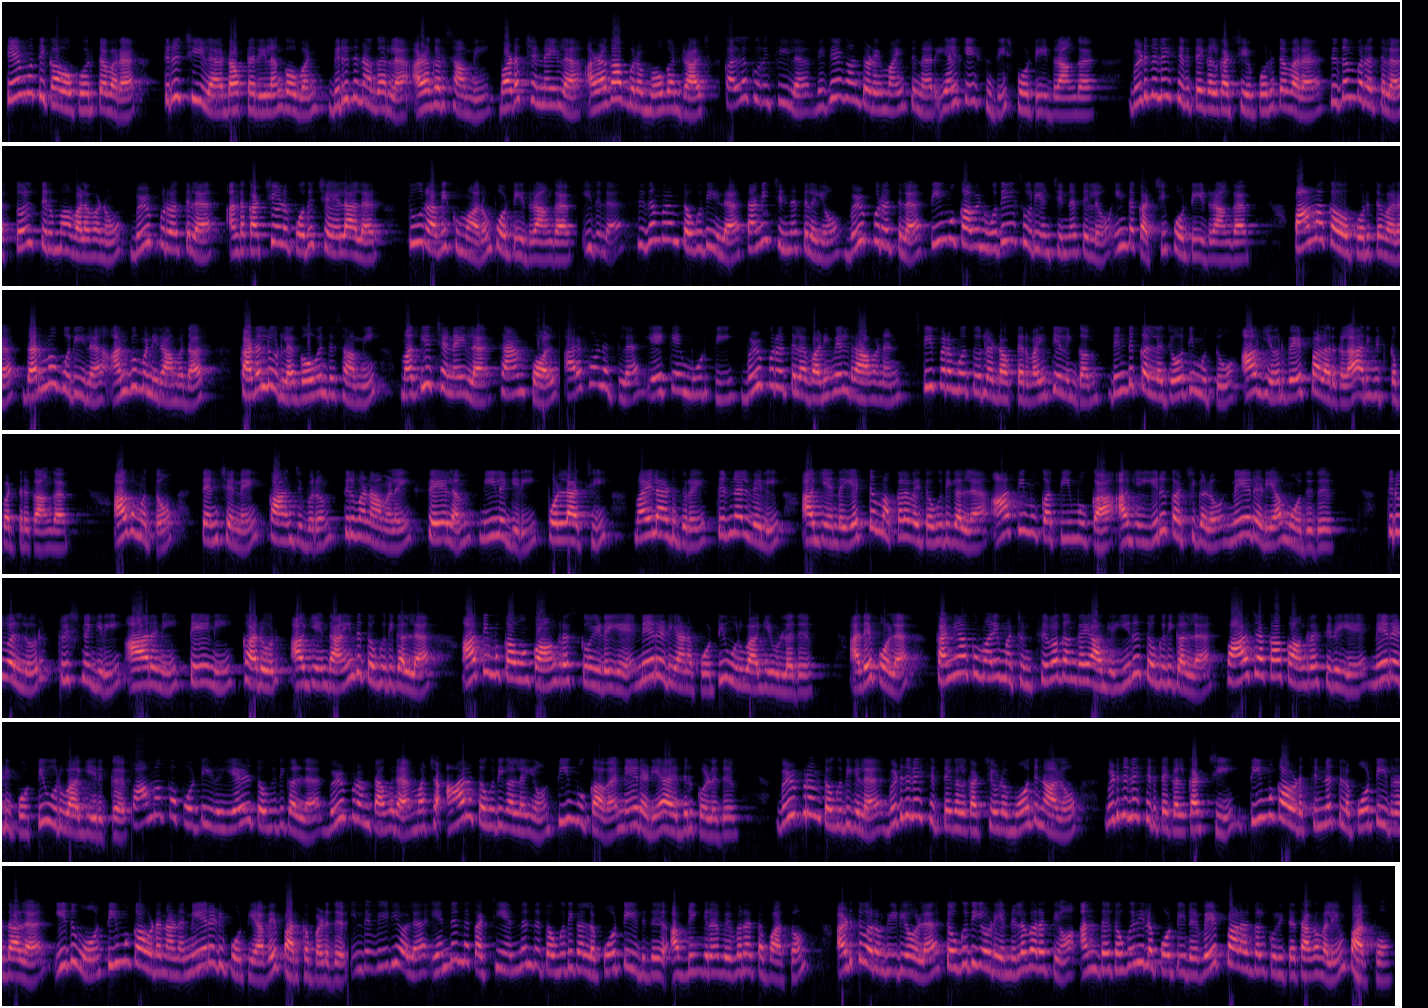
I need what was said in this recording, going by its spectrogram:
தேமுதிகவை பொறுத்தவரை திருச்சியில டாக்டர் இளங்கோவன் விருதுநகர்ல அழகர்சாமி வட சென்னையில அழகாபுரம் மோகன்ராஜ் கள்ளக்குறிச்சியில விஜயகாந்தோட மைத்துனர் எல் கே சுதீஷ் போட்டியிடுறாங்க. விடுதலை சிறுத்தைகள் கட்சியை பொறுத்தவரை சிதம்பரத்துல தொல் திருமாவளவனும் விழுப்புரத்துல அந்த கட்சியோட பொதுச் செயலாளர் து. ரவிக்குமாரும் போட்டியிடுறாங்க. இதுல சிதம்பரம் தொகுதியில தனி சின்னத்திலையும் விழுப்புரத்துல திமுகவின் உதயசூரியன் சின்னத்திலும் இந்த கட்சி போட்டியிடுறாங்க. பாமகவை பொறுத்தவரை தர்மபுரியில அன்புமணி ராமதாஸ் கடலூர்ல கோவிந்தசாமி மத்திய சென்னையில சாம் பால் அரக்கோணத்துல ஏ கே மூர்த்தி விழுப்புரத்துல வடிவேல் ராவணன் ஸ்ரீபெரும்புத்தூர்ல டாக்டர் வைத்தியலிங்கம் திண்டுக்கல்ல ஜோதிமுத்து ஆகியோர் வேட்பாளர்களா அறிவிக்கப்பட்டிருக்காங்க. ஆக மொத்தம் தென் சென்னை காஞ்சிபுரம் திருவண்ணாமலை சேலம் நீலகிரி பொள்ளாச்சி மயிலாடுதுறை திருநெல்வேலி ஆகிய இந்த எட்டு மக்களவை தொகுதிகளில் அதிமுக திமுக ஆகிய இரு கட்சிகளும் நேரடியாக மோதுது. திருவள்ளூர் கிருஷ்ணகிரி ஆரணி தேனி கரூர் ஆகிய இந்த ஐந்து தொகுதிகளில் அதிமுகவும் காங்கிரஸ்க்கும் இடையே நேரடியான போட்டி உருவாகியுள்ளது. அதே போல கன்னியாகுமரி மற்றும் சிவகங்கை ஆகிய இரு தொகுதிகளில் பாஜக காங்கிரஸ் இடையே நேரடி போட்டி உருவாகி இருக்கு பாமக போட்டியிட ஏழு தொகுதிகளில் விழுப்புரம் தவிர மற்ற ஆறு தொகுதிகளையும் திமுகவை நேரடியாக எதிர்கொள்ளுது. விழுப்புரம் தொகுதியில விடுதலை சிறுத்தைகள் கட்சியோட மோதினாலும் விடுதலை சிறுத்தைகள் கட்சி திமுகவோட சின்னத்துல போட்டியிடுறதால இதுவும் திமுகவுடனான நேரடி போட்டியாவே பார்க்கப்படுது. இந்த வீடியோல எந்தெந்த கட்சி எந்தெந்த தொகுதிகளில் போட்டியிடுது அப்படிங்கிற விவரத்தை பார்த்தோம். அடுத்து வரும் வீடியோல தொகுதியோடைய நிலவரத்தையும் அந்த தொகுதியில போட்டியிடுற வேட்பாளர்கள் குறித்த தகவலையும் பார்ப்போம்.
